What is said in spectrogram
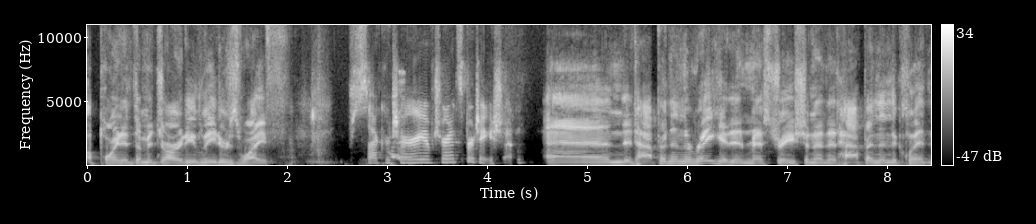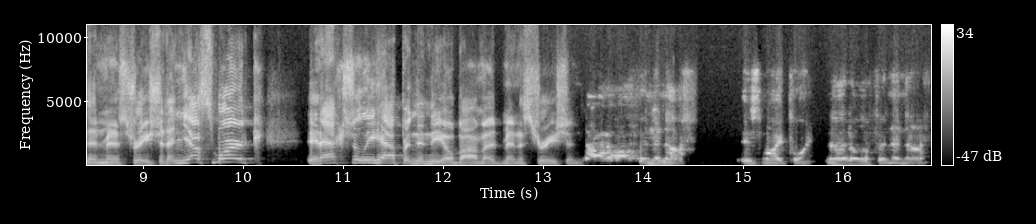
appointed the majority leader's wife Secretary of Transportation. And it happened in the Reagan administration and it happened in the Clinton administration. And yes, Mark, it actually happened in the Obama administration. Not often enough, is my point. Not often enough.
